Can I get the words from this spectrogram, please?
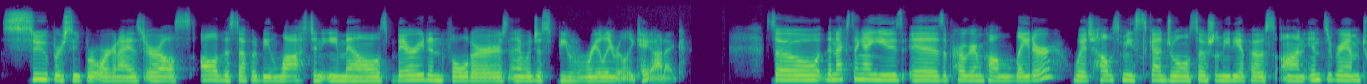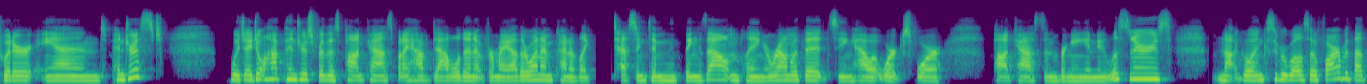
super, super organized, or else all of this stuff would be lost in emails, buried in folders, and it would just be really, really chaotic. So the next thing I use is a program called Later, which helps me schedule social media posts on Instagram, Twitter, and Pinterest. Which I don't have Pinterest for this podcast, but I have dabbled in it for my other one. I'm kind of like testing some things out and playing around with it, seeing how it works for podcasts and bringing in new listeners. Not going super well so far, but that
